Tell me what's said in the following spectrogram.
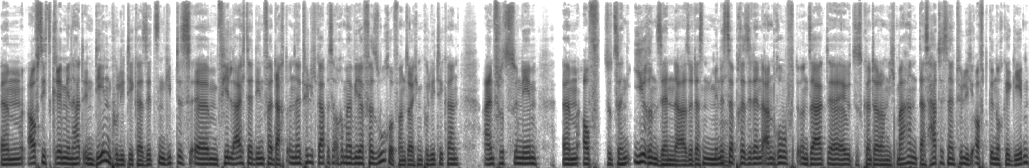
ähm, Aufsichtsgremien hat, in denen Politiker sitzen, gibt es ähm, viel leichter den Verdacht. Und natürlich gab es auch immer wieder Versuche von solchen Politikern, Einfluss zu nehmen ähm, auf sozusagen ihren Sender. Also, dass ein Ministerpräsident anruft und sagt, äh, das könnte er doch nicht machen. Das hat es natürlich oft genug gegeben.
